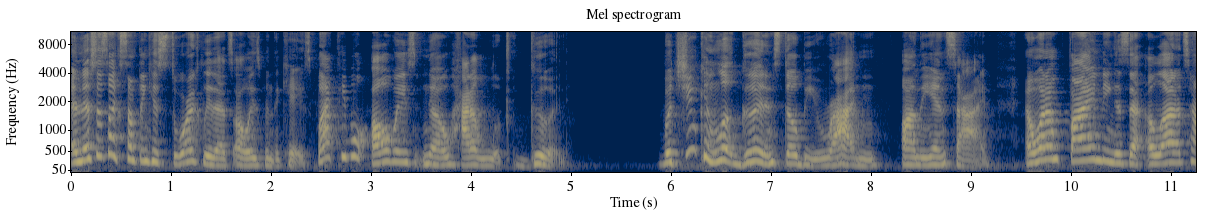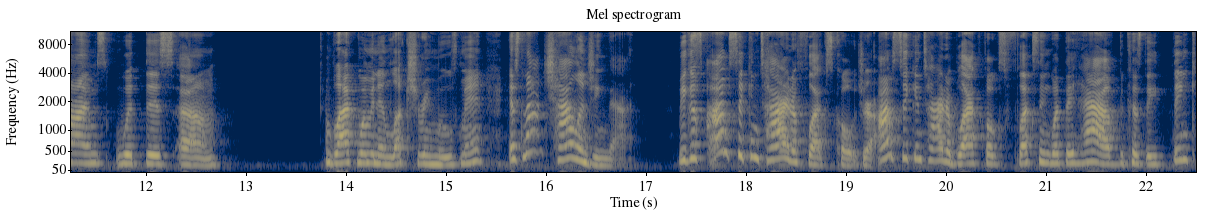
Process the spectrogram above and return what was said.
and this is like something historically that's always been the case. Black people always know how to look good. But you can look good and still be rotten on the inside. And what I'm finding is that a lot of times with this um, Black women in luxury movement, it's not challenging that. Because I'm sick and tired of flex culture. I'm sick and tired of Black folks flexing what they have because they think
